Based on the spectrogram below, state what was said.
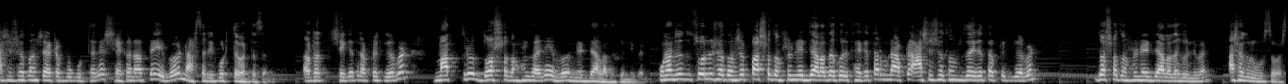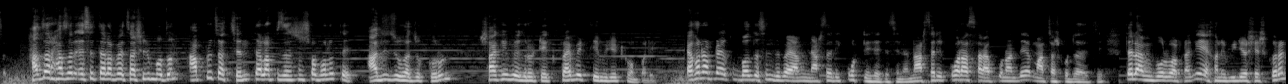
আশি শতাংশ একটা পুকুর থাকে, সেখানে আপনি এইভাবে নার্সারি করতে পারতেছেন। অর্থাৎ সেক্ষেত্রে আপনি কি করবেন? মাত্র দশ শতাংশ জায়গায় এভাবে নেট দিয়ে আলাদা করে নেবেন। ওনার যদি চল্লিশ শতাংশ পাঁচ শতাংশ নেট দিয়ে আলাদা করে থাকে, তার মানে আপনি আশি শতাংশ জায়গাতে আপনি কি করবেন? দশ শতাংশ নেট দিয়ে আলাদা করে নেবেন। আশা করি বুঝতে পারছেন। হাজার হাজার এসে তেলাপিয়া চাষির মতন আপনি চাচ্ছেন তেলাপিয়া চাষের সফল হতে আজই যোগাযোগ করুন। সাকিব এগ্রোটেক প্রাইভেট লিমিটেড কোম্পানিতে এখন আপনি বলতেছেন যে, ভাই, আমি নার্সারি করতে চাইতেছি না। নার্সারি করা ছাড়া আপনার দিয়ে মাছ চাষ করতে চাইছি তাহলে আমি বলব আপনাকে এখন ভিডিও শেষ করেন,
